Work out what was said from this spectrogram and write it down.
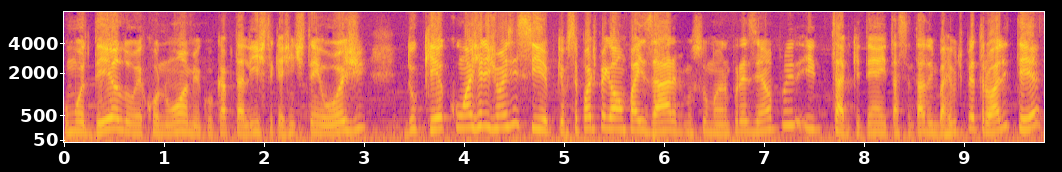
o modelo econômico capitalista que a gente tem hoje do que com as religiões em si. Porque você pode pegar um país árabe muçulmano, por exemplo, e, e sabe que tem aí, tá sentado em barril de petróleo e ter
